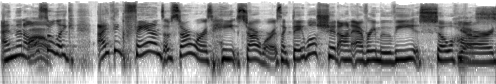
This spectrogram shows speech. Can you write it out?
And then also like, I think fans of Star Wars hate Star Wars. Like they will shit on every movie so hard.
